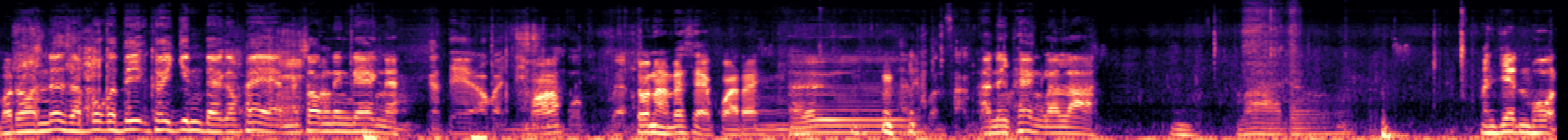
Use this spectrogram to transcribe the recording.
ก้อนนะบ่โดนได้อสัปกติเคยกินแต่กาแฟอันซองแดงๆนะกระเตเอาไว้นี่วะบวกแบบตัวนั้นได้แสบกว่าได้ เอออันนี้บนสั่งอันนี้แพงละลาอืมว่าเด้อมันเย็นโพด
